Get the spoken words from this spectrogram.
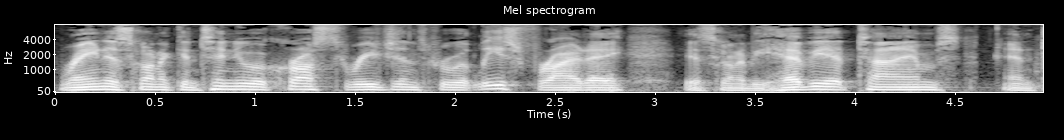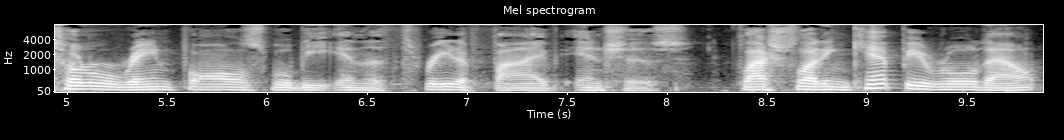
Rain is going to continue across the region through at least Friday. It's going to be heavy at times, and total rainfalls will be in the 3 to 5 inches. Flash flooding can't be ruled out.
